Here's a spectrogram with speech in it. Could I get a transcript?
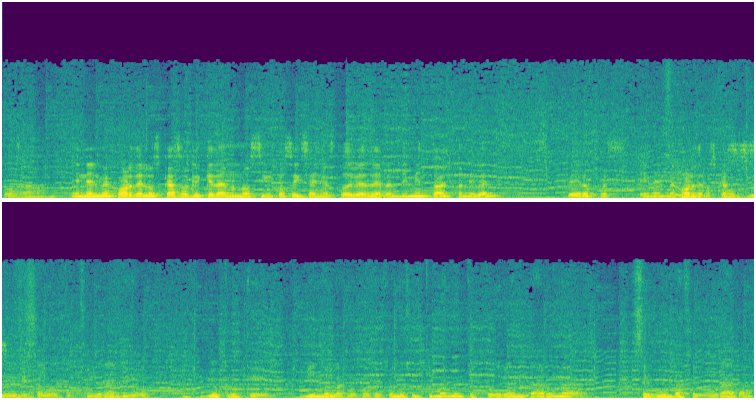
O sea, en el mejor de los casos le quedan unos 5 o 6 años todavía de rendimiento a alto nivel. Pero pues en el mejor de los casos. sí, así que- es algo a considerar, digo, yo creo que viendo las negociaciones últimamente podrían dar una segunda asegurada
